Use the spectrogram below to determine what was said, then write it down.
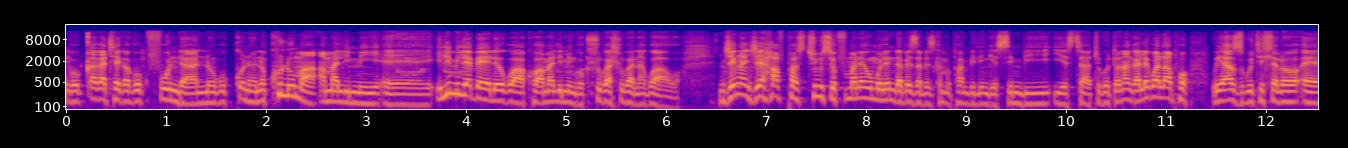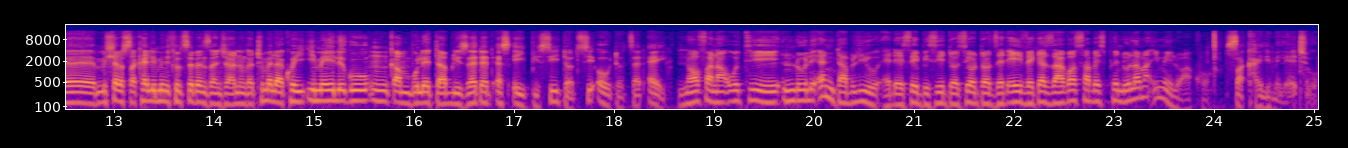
ngokuqakatheka kokufunda noku- nokukhuluma amalimi eh ilimi lebele kwakho amalimi ngokuhlukahlukana kwawo. Njenganje half past 2 siyokufumana umulo endaba ezabe zikhamba phambili ngesimbi yesithathu kodwa nangale kwalapho uyazi ukuthi ihlelo eh mihlelo sakha ilimi lithu lisebenza njani ungathumela yakho i-email ku nkambule.wz@sabc.co.za nofana uthi nduli nw at sabc co za veke zako sabe siphendula ama-email wakho. Sakha ilimi lethu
